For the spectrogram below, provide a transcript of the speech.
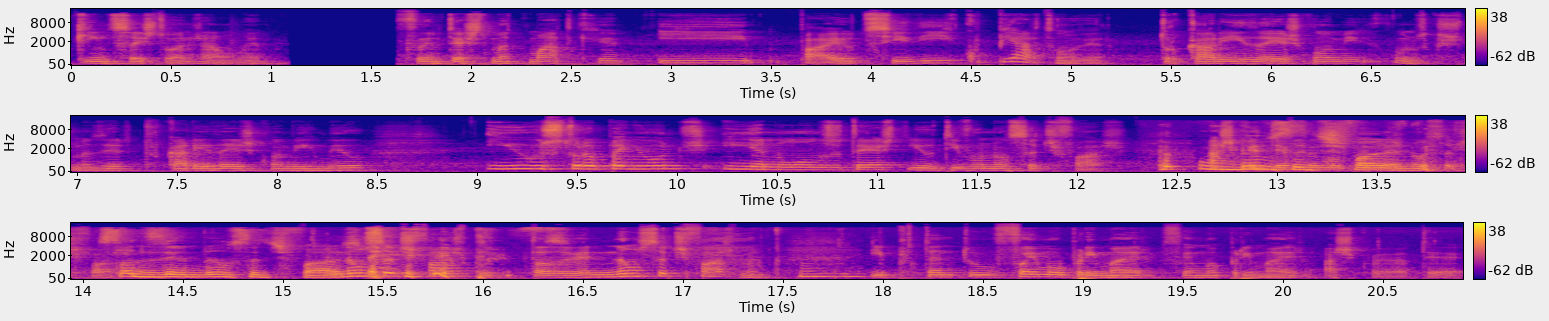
quinto, sexto ano, já não lembro. Foi um teste de matemática e, pá, eu decidi copiar, estão a ver? Trocar ideias com um amigo, como se costuma dizer, trocar ideias com um amigo meu e o setor apanhou-nos e anulou-nos o teste e eu tive um não satisfaz. Um Acho não que até satisfaz, não satisfaz. Só dizer não satisfaz. Não satisfaz, porque, estás a ver? Não satisfaz, mano. Uhum. E portanto foi o meu primeiro, foi o meu primeiro, acho que até.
